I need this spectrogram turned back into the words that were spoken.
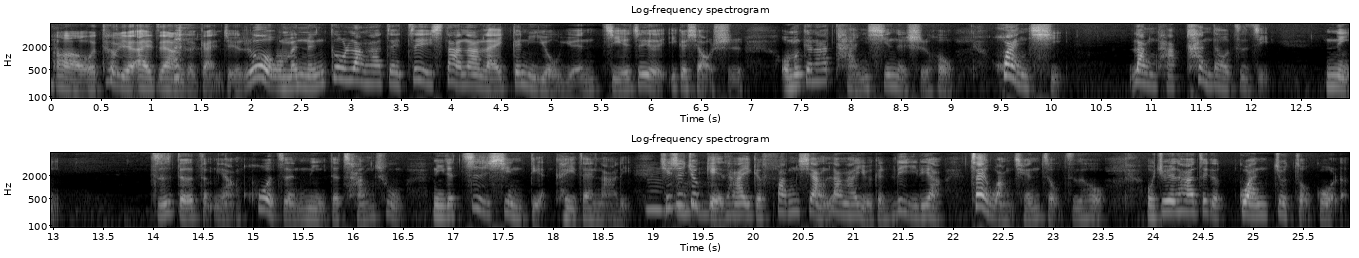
啊、哦，我特别爱这样的感觉。如果我们能够让他在这一刹那来跟你有缘结这个一个小时，我们跟他谈心的时候，唤起让他看到自己，你值得怎么样，或者你的长处。你的自信点可以在哪里？其实就给他一个方向，让他有一个力量，再往前走之后，我觉得他这个关就走过了。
